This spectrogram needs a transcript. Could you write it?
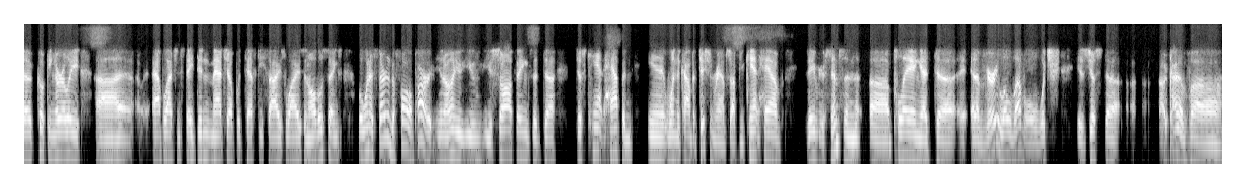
uh, cooking early. Uh, Appalachian State didn't match up with Teske size wise and all those things. But when it started to fall apart, you know, you you, you saw things that uh, just can't happen in, when the competition ramps up. You can't have Xavier Simpson uh, playing at uh, at a very low level, which is just uh, uh, kind of uh,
